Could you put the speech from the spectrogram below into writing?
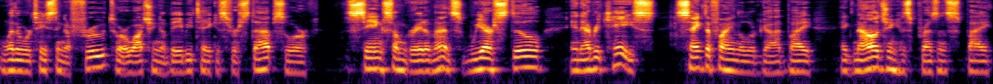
whether we're tasting a fruit or watching a baby take his first steps or seeing some great events. We are still, in every case, sanctifying the Lord God by acknowledging his presence, by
